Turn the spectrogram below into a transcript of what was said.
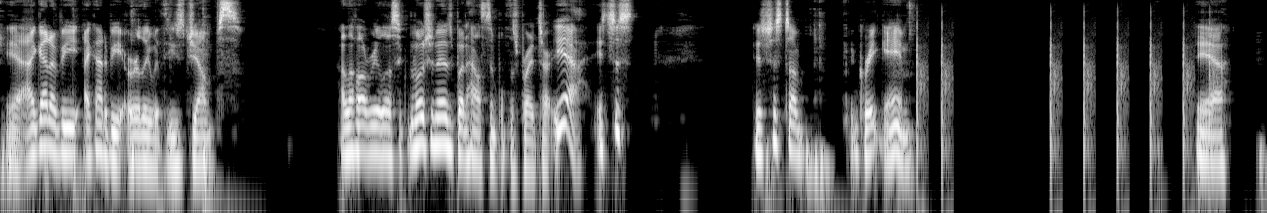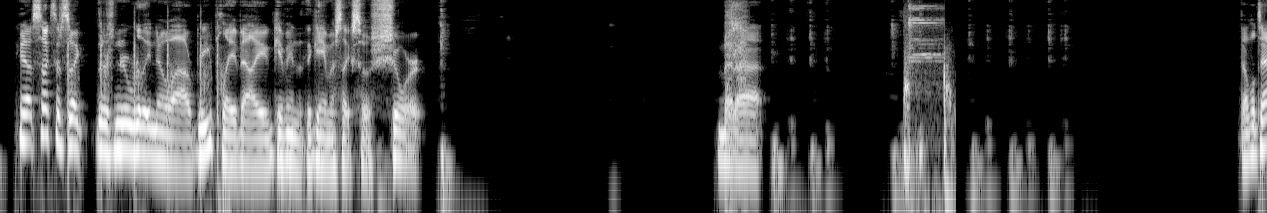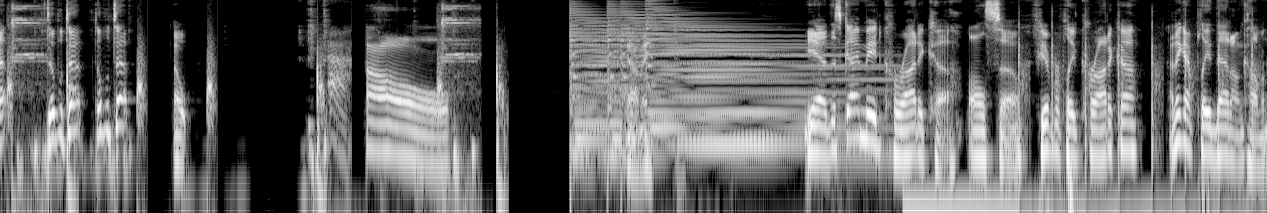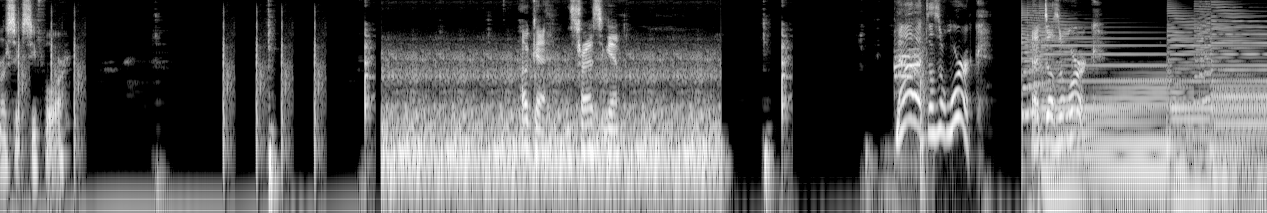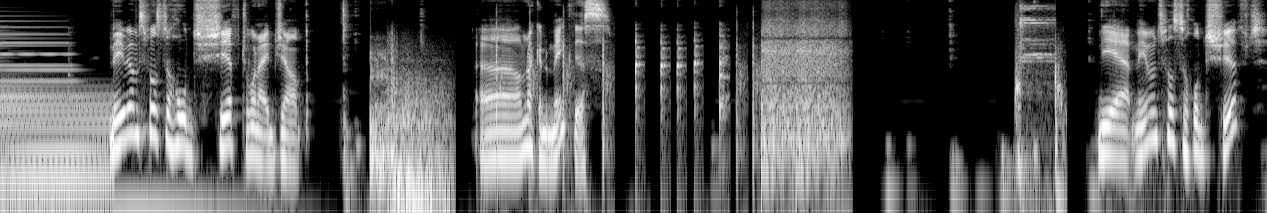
Yeah, I gotta be I gotta be early with these jumps. I love how realistic the motion is, but how simple the sprites are. Yeah, it's just it's just a, a great game. Yeah. You know, it sucks. It's like there's no, really no uh, replay value, given that the game is like so short. But uh, double tap, double tap, double tap. Oh, oh, got me. Yeah, this guy made Karateka also. If you ever played Karateka, I think I played that on Commodore 64. Okay, let's try this again. No, that doesn't work. That doesn't work. Maybe I'm supposed to hold shift when I jump. Uh, I'm not gonna make this. Yeah, maybe I'm supposed to hold shift?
